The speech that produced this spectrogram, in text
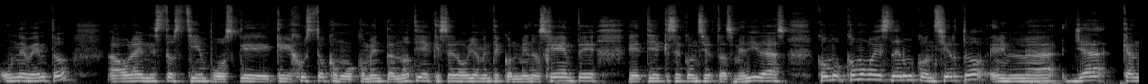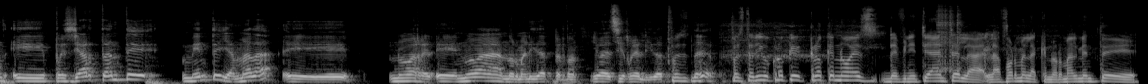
un evento ahora en estos tiempos que, justo como comentan, ¿no? Tiene que ser obviamente con menos gente, eh, tiene que ser con ciertas medidas. ¿Cómo, ¿Cómo es dar un concierto en la ya, eh, pues ya hartantemente llamada... Eh, nueva, nueva normalidad, perdón, iba a decir realidad. Pues, pues, te digo, creo que, creo que no es definitivamente la, la forma en la que normalmente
